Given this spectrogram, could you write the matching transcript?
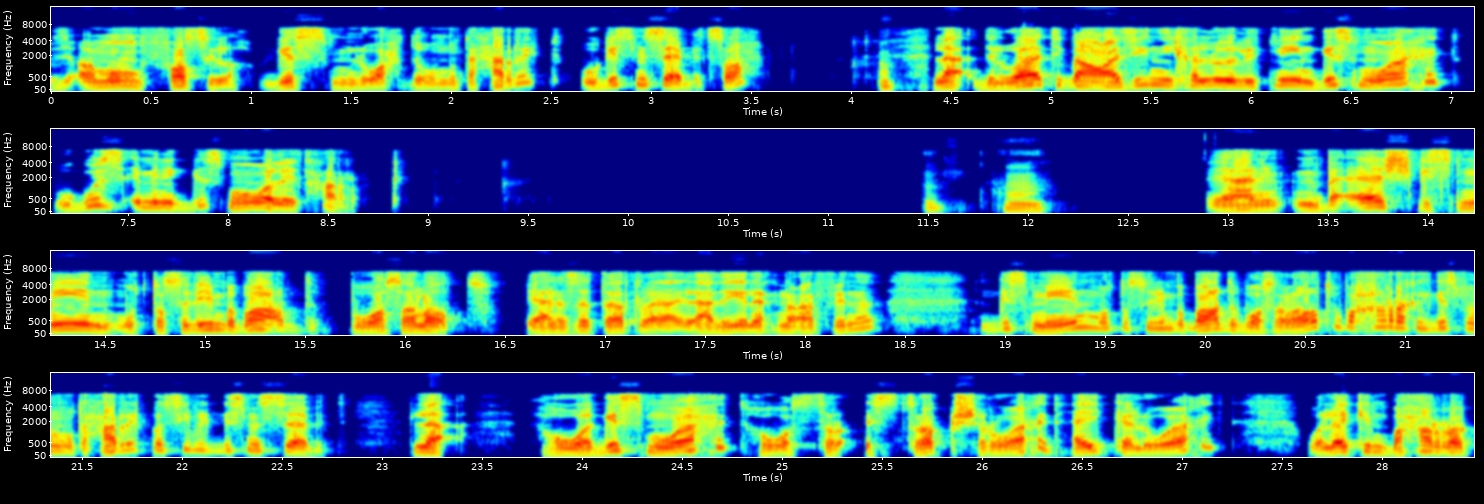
بتبقى منفصلة جسم لوحده متحرك وجسم ثابت صح؟ لا دلوقتي بقوا عايزين يخلوا الاثنين جسم واحد وجزء من الجسم هو اللي يتحرك. يعني ما بقاش جسمين متصلين ببعض بوصلات. يعني زي الطيارات العادية اللي إحنا عارفينها جسمين متصلين ببعض بوصلات وبحرك الجسم المتحرك واسيب الجسم الثابت. لا هو جسم واحد هو structure واحد هيكل واحد ولكن بحرك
